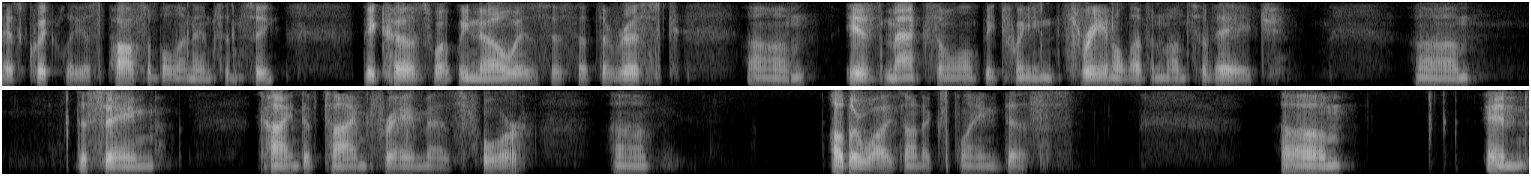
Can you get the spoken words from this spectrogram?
as quickly as possible in infancy because what we know is, is that the risk um, is maximal between 3 and 11 months of age. Um, the same kind of time frame as for uh, otherwise unexplained deaths. Um, and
